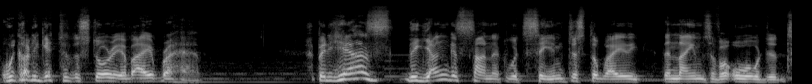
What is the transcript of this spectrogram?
we've got to get to the story of Abraham. But here's the youngest son, it would seem, just the way the names are ordered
